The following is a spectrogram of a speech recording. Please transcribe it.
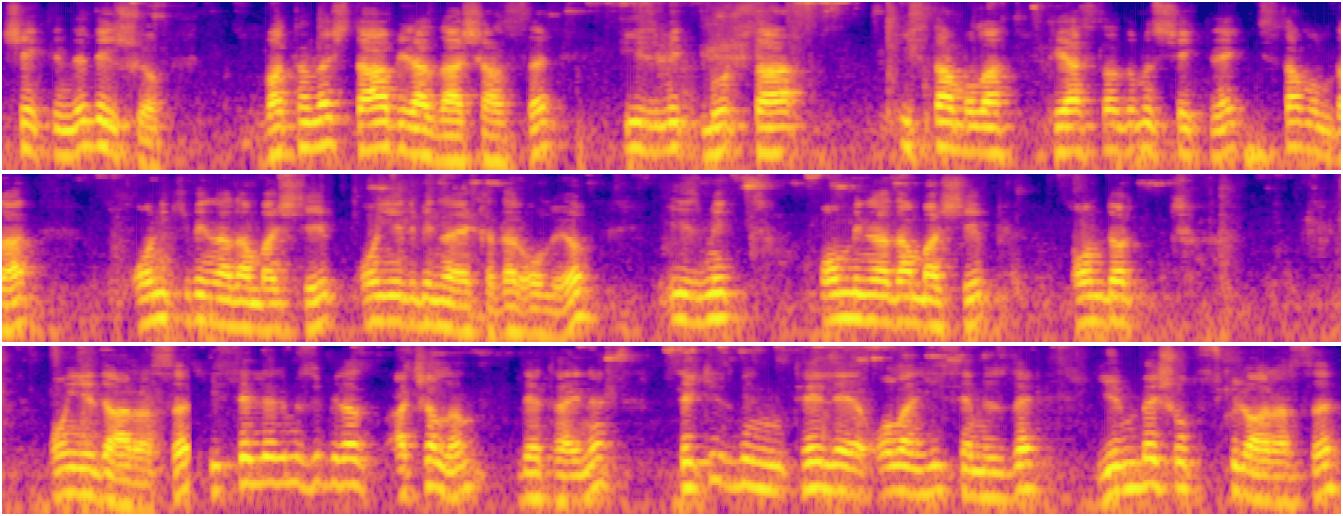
şeklinde değişiyor. Vatandaş daha biraz daha şanslı. İzmit, Bursa, İstanbul'a kıyasladığımız şekilde İstanbul'da 12 bin liradan başlayıp 17 bin liraya kadar oluyor. İzmit 10 bin liradan başlayıp 14 17 arası. Hisselerimizi biraz açalım detayını. 8000 TL olan hissemizde 25-30 kilo arası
